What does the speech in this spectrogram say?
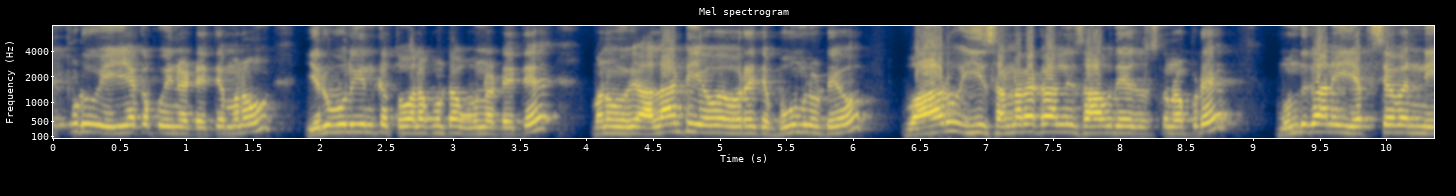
ఎప్పుడు వేయకపోయినట్టయితే మనం ఎరువులు ఇంకా తోలకుండా ఉన్నట్టయితే మనం అలాంటి ఎవరైతే భూములు ఉంటాయో వారు ఈ సన్న రకాలని సాగు చేసుకున్నప్పుడే ముందుగానే ఈ ఎఫ్ సెవెన్ని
